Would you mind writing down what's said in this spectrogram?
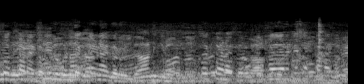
ਧੱਕਾ ਨਾ ਕਰੋ ਧੱਕਾ ਨਾ ਕਰੋ ਧੱਕਾ ਨਾ ਕਰੋ ਧੱਕਾ ਕਰਕੇ ਧੱਕਾ ਨਾ ਕਰੋ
